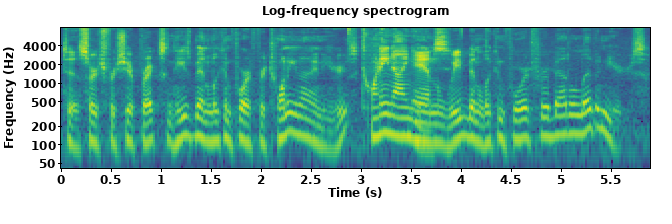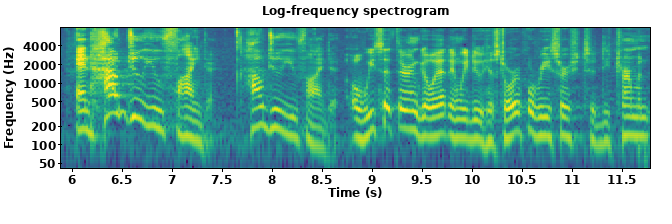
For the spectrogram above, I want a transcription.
to search for shipwrecks, and he's been looking for it for 29 years. 29 years. And we've been looking for it for about 11 years. And how do you find it? How do you find it? Oh, we sit there and go out and we do historical research to determine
